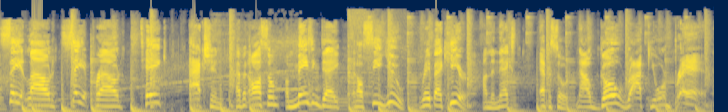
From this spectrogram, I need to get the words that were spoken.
Say it loud. Say it proud. Take action. Have an awesome, amazing day, and I'll see you right back here on the next episode. Now go rock your brand.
